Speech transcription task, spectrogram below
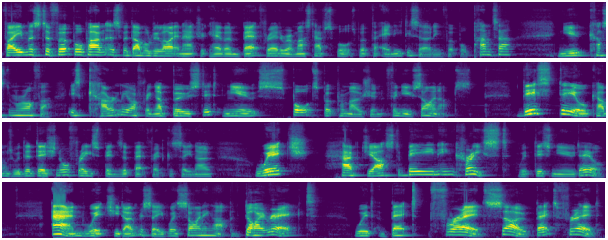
Famous to football punters for double delight and hat trick heaven, Betfred are a must have sportsbook for any discerning football punter. New customer offer is currently offering a boosted new sportsbook promotion for new sign ups. This deal comes with additional free spins at Betfred Casino, which have just been increased with this new deal, and which you don't receive when signing up direct with Betfred. So, Betfred,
